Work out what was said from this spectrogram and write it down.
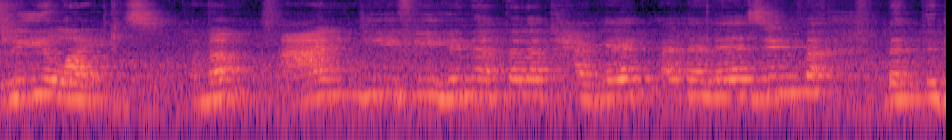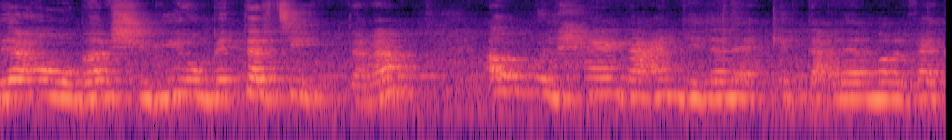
3 lines تمام؟ عندي في هنا ثلاث حاجات أنا لازم بتبعهم وبمشي بيهم بالترتيب. تمام؟ أول حاجة عندي اللي أنا أكدت عليها المرة اللي فاتت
